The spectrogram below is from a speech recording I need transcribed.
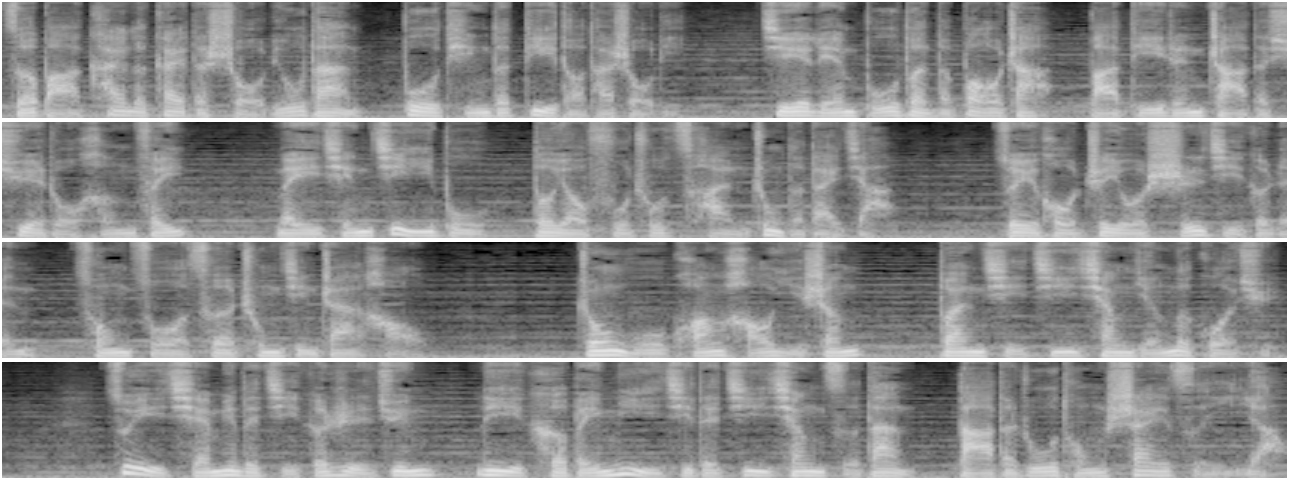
则把开了盖的手榴弹不停地递到他手里，接连不断的爆炸把敌人炸得血肉横飞，每前进一步都要付出惨重的代价。最后只有十几个人从左侧冲进战壕，中午狂嚎一声，端起机枪迎了过去。最前面的几个日军立刻被密集的机枪子弹打得如同筛子一样，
